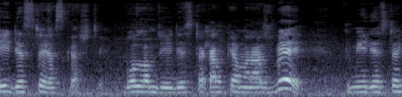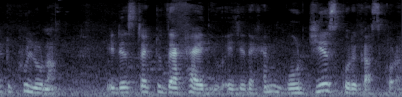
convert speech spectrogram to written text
এই ড্রেসটাই আজকে আসছে। বললাম যে এই ড্রেসটা কালকে আমার আসবে, তুমি এই ড্রেসটা একটু খুলো না। এই ড্রেসটা একটু দেখাই দিও। এই যে দেখেন গর্জিয়াস করে কাজ করা।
